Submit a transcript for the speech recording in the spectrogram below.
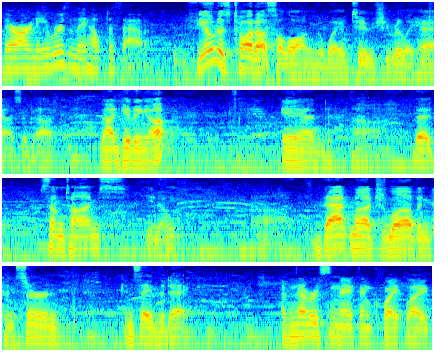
they're our neighbors and they helped us out. Fiona's taught us along the way too. She really has about not giving up, and uh, that sometimes you know uh, that much love and concern can save the day. I've never seen anything quite like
